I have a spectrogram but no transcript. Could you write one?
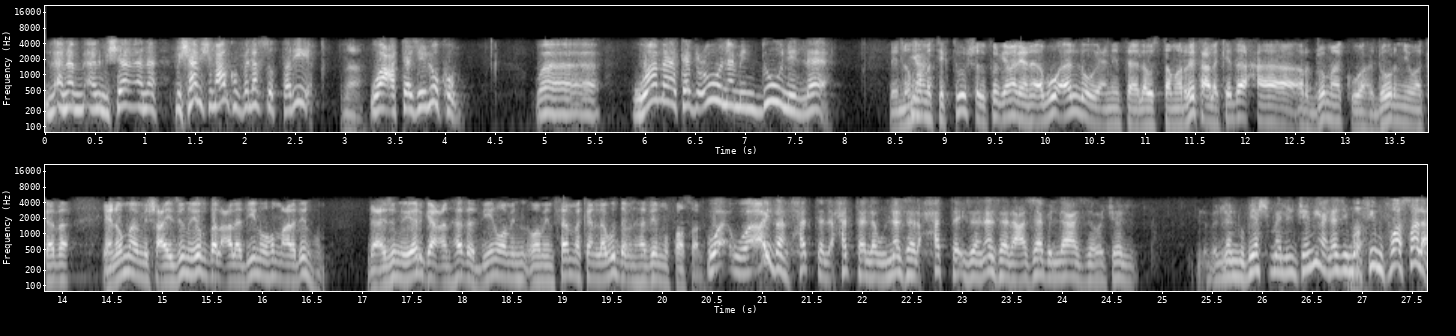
أنا أنا مش أنا مش همشي معاكم في نفس الطريق. نعم. واعتزلكم. و وما تدعون من دون الله. لأن هم يعني- ما سكتوش. يا دكتور جمال يعني أبوه قال له يعني أنت لو استمريت على كده هارجمك واهجرني وكذا. يعني هم مش عايزينه يفضل على دينه وهم على دينهم. ده عايزينه يرجع عن هذا الدين ومن ومن ثم كان لابد من هذه المفاصله و... وأيضا حتى حتى لو نزل حتى إذا نزل عذاب الله عز وجل لأنه بيشمل الجميع لازم يبقى في مفاصلة.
